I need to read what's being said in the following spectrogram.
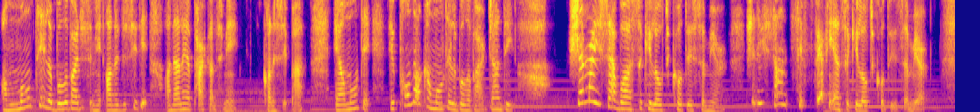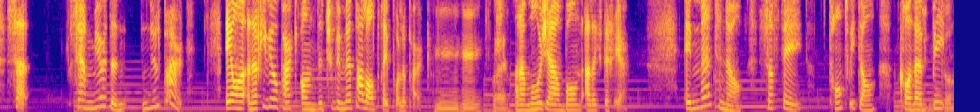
on montait le boulevard du Sommier. On a décidé, on allait à un parc en. On connaissait pas. Et on montait. Et pendant qu'on montait le boulevard, John dit, j'aimerais savoir ce qu'est l'autre côté de ce mur. J'ai dit, John, c'est fait rien ce qu'est l'autre côté de ce mur. Ça, c'est un mur de nulle part. Et on, on est arrivé au parc, on ne trouvait même pas l'entrée pour le parc. Mhm, ouais. On a mangé un bon à l'extérieur. Et maintenant, ça fait 38 ans qu'on habite ans.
